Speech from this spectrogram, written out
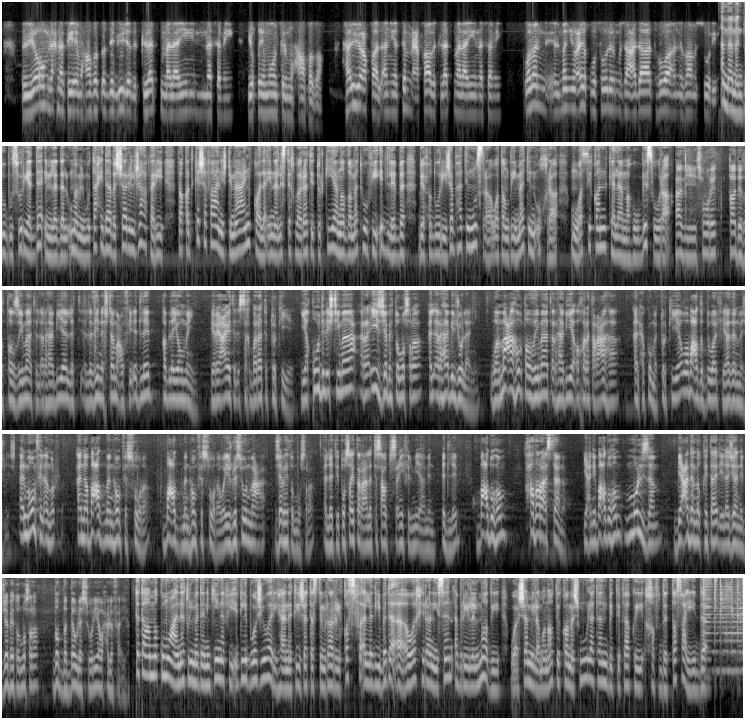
اليوم نحن في محافظة إدلب يوجد 3 ملايين نسمي يقيمون في المحافظة. هل يعقل أن يتم عقاب 3 ملايين نسمي؟ ومن من يعيق وصول المساعدات هو النظام السوري. أما مندوب سوريا الدائم لدى الأمم المتحدة بشار الجعفري فقد كشف عن اجتماع قال إن الاستخبارات التركية نظمته في إدلب بحضور جبهة النصرة وتنظيمات أخرى موثقا كلامه بصورة. هذه صورة قادة التنظيمات الإرهابية الذين اجتمعوا في إدلب قبل يومين برعاية الاستخبارات التركية. يقود الاجتماع رئيس جبهة النصرة الإرهابي الجولاني. ومعه تنظيمات إرهابية أخرى ترعاها الحكومة التركية وبعض الدول في هذا المجلس. المهم في الأمر أن بعض من هم في الصورة بعض من هم في الصورة ويجلسون مع جبهة النصرة التي تسيطر على 99% من إدلب بعضهم حضر أستانا يعني بعضهم ملزم بعدم القتال إلى جانب جبهة النصرة ضد الدولة السورية وحلفائها. تتعمق معاناة المدنيين في إدلب وجوارها نتيجة استمرار القصف الذي بدأ أواخر نيسان أبريل الماضي وشمل مناطق مشمولة باتفاق خفض التصعيد.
